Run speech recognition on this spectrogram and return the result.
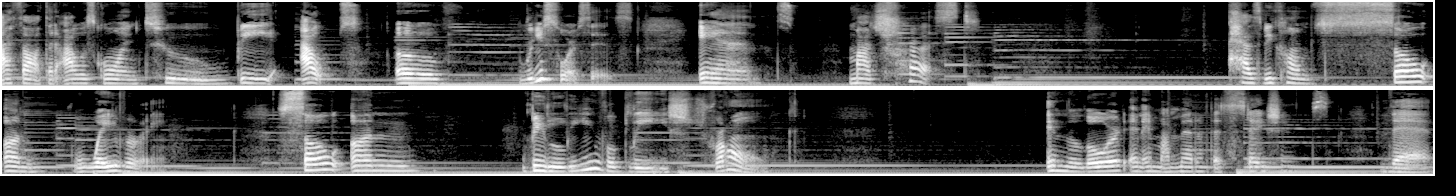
I thought that I was going to be out of resources. And my trust has become so unwavering, so unbelievably strong in the Lord and in my manifestations that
